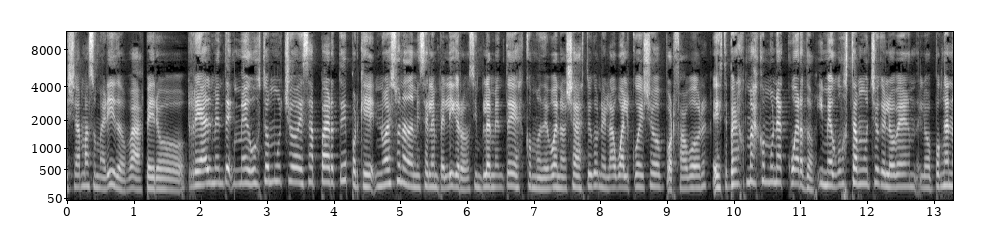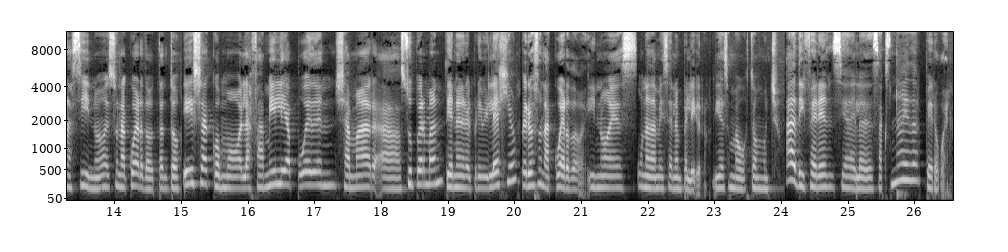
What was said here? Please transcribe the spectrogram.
llama a su marido, va, pero realmente me gustó mucho esa parte porque no es una damisela en peligro, simplemente es como de, bueno, ya estoy con el agua al cuello, por favor, este, pero es más como un acuerdo y me gusta mucho que lo vean, lo pongan así, ¿no? Es un acuerdo, tanto ella como la familia pueden llamar a Superman, tienen el privilegio, pero es un acuerdo y no es una damisela en peligro y eso me gustó mucho, a diferencia de la de Zack Snyder, pero bueno.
